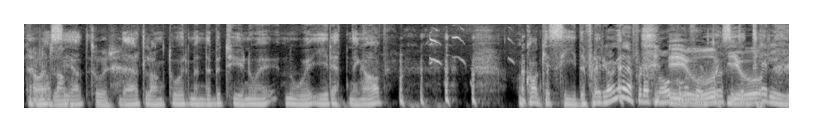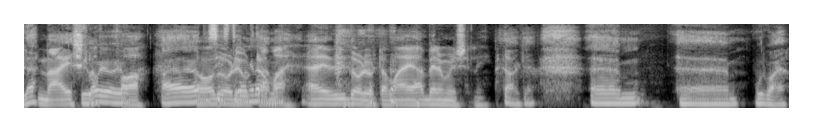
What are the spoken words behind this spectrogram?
Det var et si langt ord. Det er et langt ord, men det betyr noe, noe i retning av Man kan ikke si det flere ganger, for nå kommer folk til å sitte og telle. Nei, slapp Jo, jo, jo. av. Det var dårlig gjort av meg. Jeg, dårlig gjort av meg. Jeg ber om unnskyldning. Ja, okay. um, ehm, hvor var jeg?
